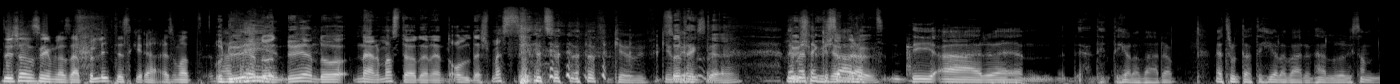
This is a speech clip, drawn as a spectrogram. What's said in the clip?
du känns så himla så här politisk i det här, som att Och du är, ändå, du är ändå närmast döden rent åldersmässigt. Gud, vi fick en så jag tänkte, Nej, hur, men jag tänker hur så här du? att det är, eh, det är inte hela världen. Jag tror inte att det är hela världen heller att liksom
